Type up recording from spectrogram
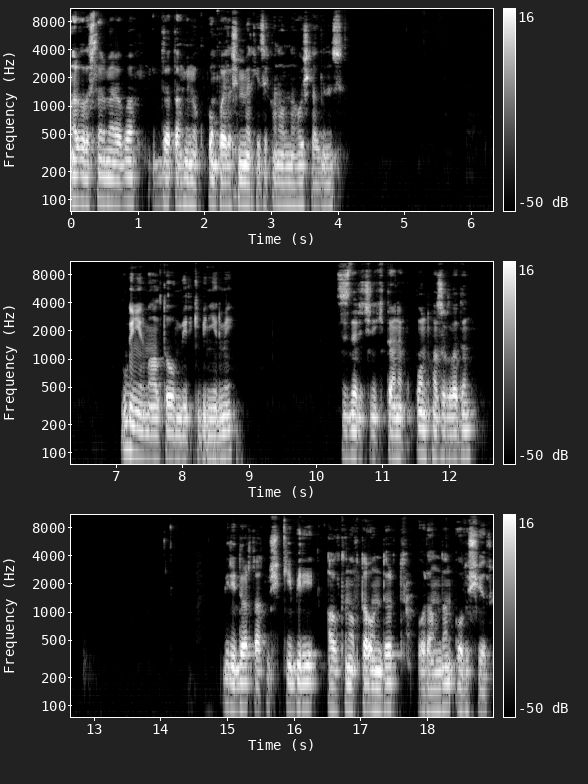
Arkadaşlar merhaba. İddia Tahmin ve Kupon Paylaşım Merkezi kanalına hoş geldiniz. Bugün 26-11-2020. Sizler için iki tane kupon hazırladım. Biri 4.62, biri 6.14 orandan oluşuyor.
